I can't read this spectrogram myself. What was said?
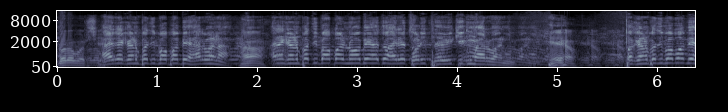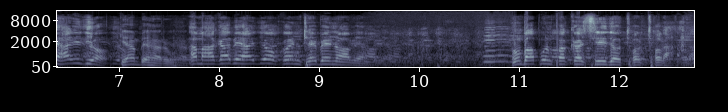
બરોબર છે. અરે ગણપતિ બાપા બેહારવાના. હા. અને ગણપતિ બાપા નો બે તો અરે થોડી ફેવિકિક મારવાની. હે. પણ ગણપતિ બાપા બે હારી દ્યો. ક્યાં બેહારું? આમ આગા બે હારજો કોઈ ઠેબે નો આવે. હું બાપુને પકડશી દઉં થોડા થોડા.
